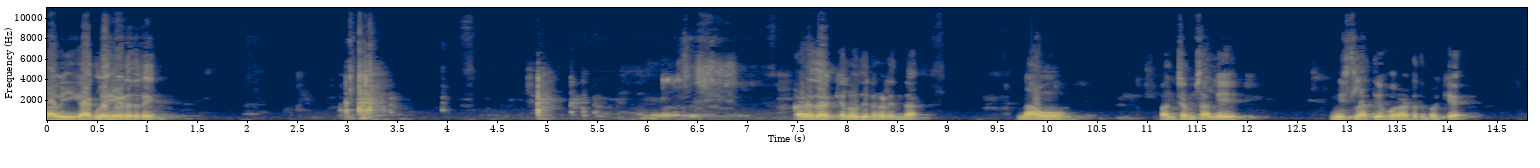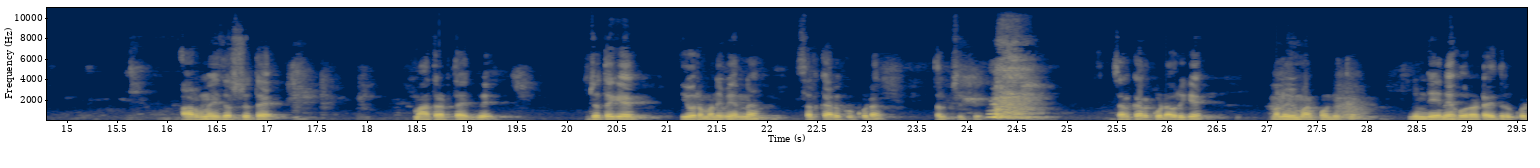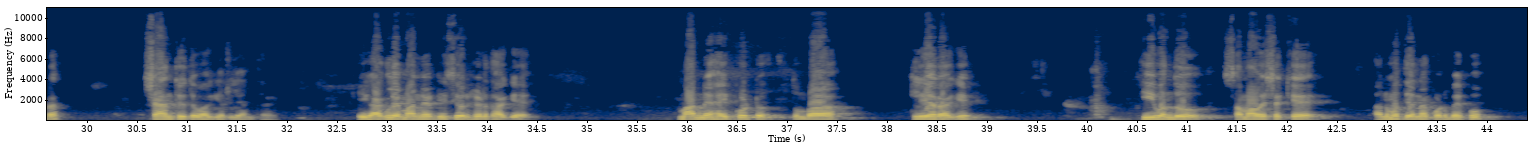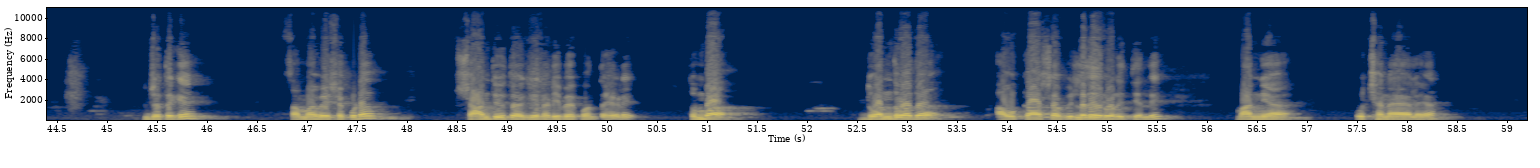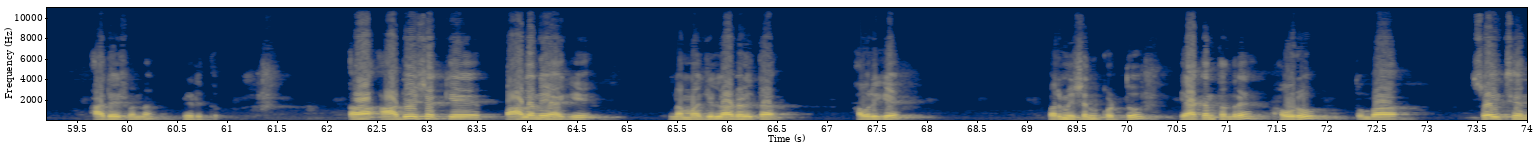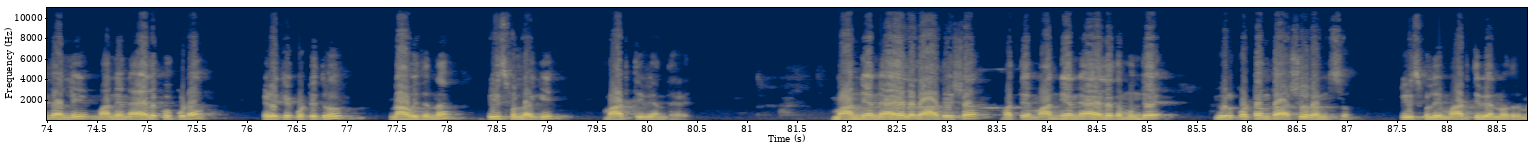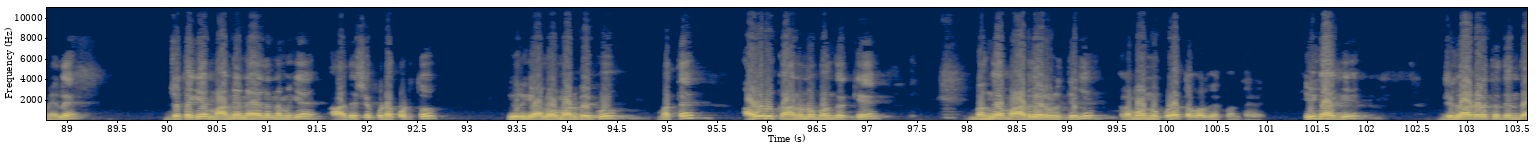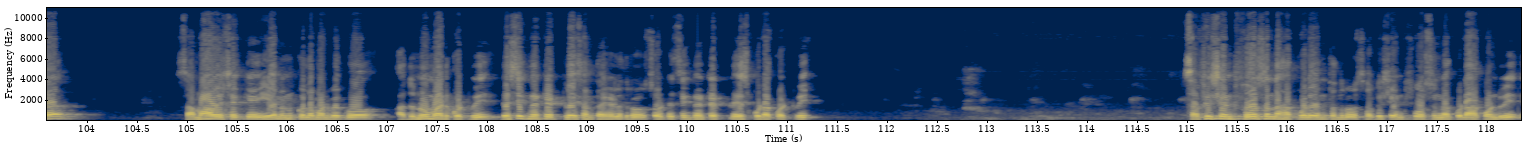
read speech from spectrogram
ತಾವು ಈಗಾಗಲೇ ಹೇಳಿದ್ರಿ. ಕಳೆದ ಕೆಲವು ದಿನಗಳಿಂದ ನಾವು ಪಂಚಮಸಾಲಿ ಮೀಸಲಾತಿ ಹೋರಾಟದ ಬಗ್ಗೆ ಆರ್ಗನೈಸರ್ಸ್ ಜೊತೆ ಮಾತಾಡ್ತಾ ಇದ್ವಿ. ಜೊತೆಗೆ ಇವರ ಮನವಿಯನ್ನು ಸರ್ಕಾರಕ್ಕೂ ಕೂಡ ತಲುಪಿಸಿದ್ವಿ. ಸರ್ಕಾರ ಕೂಡ ಅವರಿಗೆ ಮನವಿ ಮಾಡ್ಕೊಂಡಿತ್ತು. ನಿಮ್ದು ಏನೇ ಹೋರಾಟ ಇದ್ರೂ ಕೂಡ ಶಾಂತಿಯುತವಾಗಿರಲಿ ಅಂತ ಹೇಳಿ. ಈಗಾಗಲೇ ಮಾನ್ಯ ಡಿ ಸಿ ಅವ್ರು ಹೇಳಿದ ಹಾಗೆ ಮಾನ್ಯ ಹೈಕೋರ್ಟ್ ತುಂಬ ಕ್ಲಿಯರ್ ಆಗಿ ಈ ಒಂದು ಸಮಾವೇಶಕ್ಕೆ ಅನುಮತಿಯನ್ನು ಕೊಡಬೇಕು. ಜೊತೆಗೆ ಸಮಾವೇಶ ಕೂಡ ಶಾಂತಿಯುತವಾಗಿ ನಡಿಬೇಕು ಅಂತ ಹೇಳಿ ತುಂಬ ದ್ವಂದ್ವದ ಅವಕಾಶವಿಲ್ಲದೆ ಇರುವ ರೀತಿಯಲ್ಲಿ ಮಾನ್ಯ ಉಚ್ಚ ನ್ಯಾಯಾಲಯ ಆದೇಶವನ್ನು ನೀಡಿತ್ತು. ಆ ಆದೇಶಕ್ಕೆ ಪಾಲನೆಯಾಗಿ ನಮ್ಮ ಜಿಲ್ಲಾಡಳಿತ ಅವರಿಗೆ ಪರ್ಮಿಷನ್ ಕೊಟ್ಟು, ಯಾಕಂತಂದರೆ ಅವರು ತುಂಬ ಸ್ವಇಚ್ಛೆಯಿಂದ ಅಲ್ಲಿ ಮಾನ್ಯ ನ್ಯಾಯಾಲಯಕ್ಕೂ ಕೂಡ ಹೇಳಿಕೆ ಕೊಟ್ಟಿದ್ರು, ನಾವು ಇದನ್ನು ಪೀಸ್ಫುಲ್ ಆಗಿ ಮಾಡ್ತೀವಿ ಅಂತ ಹೇಳಿ. ಮಾನ್ಯ ನ್ಯಾಯಾಲಯದ ಆದೇಶ ಮತ್ತು ಮಾನ್ಯ ನ್ಯಾಯಾಲಯದ ಮುಂದೆ ಇವರು ಕೊಟ್ಟಂಥ ಅಶೂರೆನ್ಸ್ ಪೀಸ್ಫುಲಿ ಮಾಡ್ತೀವಿ ಅನ್ನೋದ್ರ ಮೇಲೆ ಜೊತೆಗೆ ಮಾನ್ಯ ನ್ಯಾಯಾಲಯ ನಮಗೆ ಆದೇಶ ಕೂಡ ಕೊಡ್ತು. ಇವರಿಗೆ ಅಲೋ ಮಾಡಬೇಕು. ಮತ್ತೆ ಅವರು ಕಾನೂನು ಭಂಗಕ್ಕೆ ಭಂಗ ಮಾಡದೇ ಇರೋ ರೀತಿಯಲ್ಲಿ ಕ್ರಮವನ್ನು ಕೂಡ ತಗೋಬೇಕು ಅಂತ ಹೇಳಿ. ಹೀಗಾಗಿ ಜಿಲ್ಲಾಡಳಿತದಿಂದ ಸಮಾವೇಶಕ್ಕೆ ಏನು ಅನುಕೂಲ ಮಾಡಬೇಕು ಅದನ್ನೂ ಮಾಡಿಕೊಟ್ವಿ. ಡೆಸಿಗ್ನೇಟೆಡ್ ಪ್ಲೇಸ್ ಅಂತ ಹೇಳಿದ್ರು. ಸೊ ಡೆಸಿಗ್ನೇಟೆಡ್ ಪ್ಲೇಸ್ ಕೂಡ ಕೊಟ್ವಿ. ಸಫಿಷಿಯಂಟ್ ಫೋರ್ಸ್ ಅನ್ನ ಹಾಕೊಳ್ಳಿ ಅಂತಂದ್ರು ಸಫಿಷಿಯೆಂಟ್ ಫೋರ್ಸ್ ಅನ್ನ ಕೂಡ ಹಾಕೊಂಡ್ವಿ.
